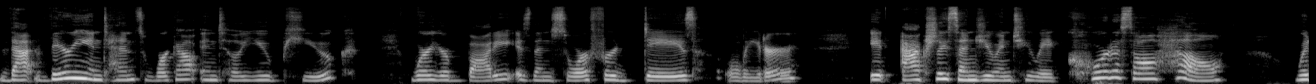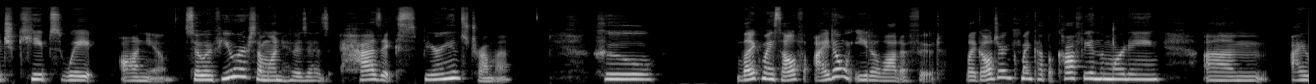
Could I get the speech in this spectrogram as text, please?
that very intense workout until you puke, where your body is then sore for days later, it actually sends you into a cortisol hell, which keeps weight on you. So if you are someone who has, has experienced trauma, who like myself, I don't eat a lot of food. Like I'll drink my cup of coffee in the morning. Um, I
